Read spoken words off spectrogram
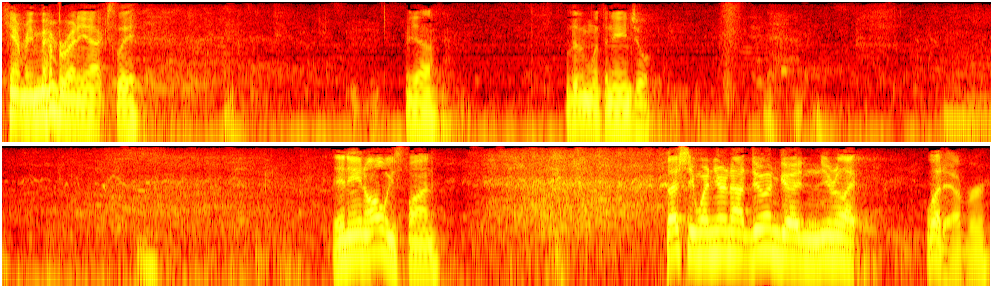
Can't remember any, actually. Yeah. Living with an angel. It ain't always fun. Especially when you're not doing good and you're like, whatever.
